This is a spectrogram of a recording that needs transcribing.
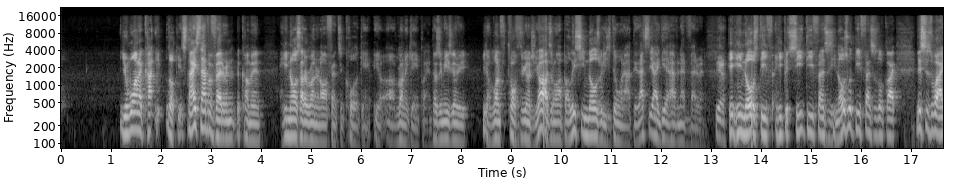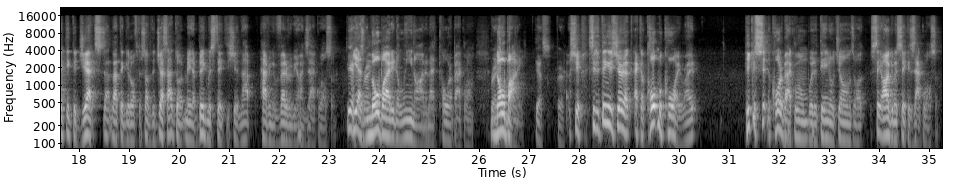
You want to cut. Look, it's nice to have a veteran to come in. He knows how to run an offense and call a game. You know, uh, run a game plan. Doesn't mean he's going to be you know run throw for 300 yards and all that, but at least he knows what he's doing out there. That's the idea of having that veteran. Yeah. He, he knows def- He could see defenses. He knows what defenses look like. This is why I think the Jets, not, not to get off the subject, the Jets I thought made a big mistake this year, not having a veteran behind Zach Wilson. Yeah, he has right. nobody to lean on in that quarterback room. Nobody. Yes. Fair. See, see, the thing is, Jerry, like, like a Colt McCoy, right? He could sit in the quarterback room with a Daniel Jones or, say, argument's sake, a Zach Wilson,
